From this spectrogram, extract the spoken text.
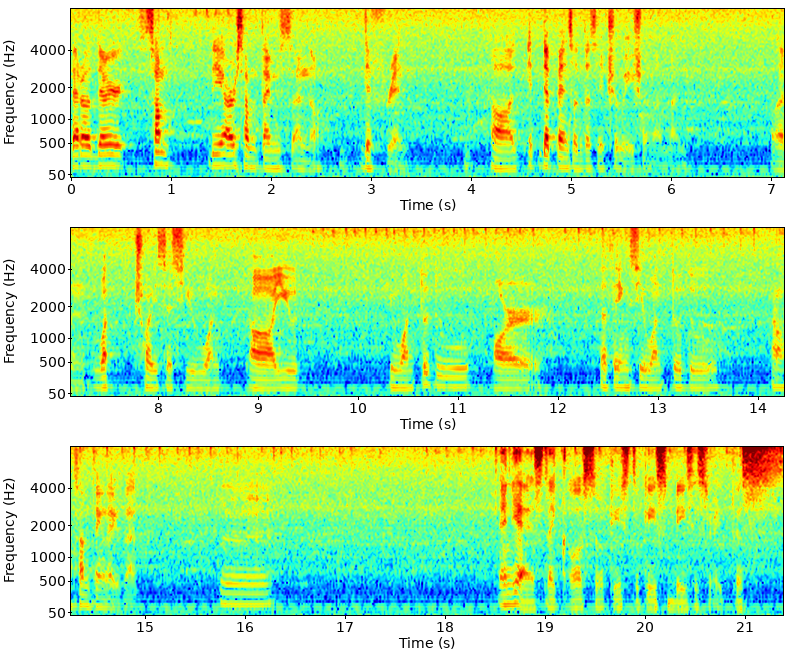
Pero they're, some, they are sometimes, ano, different. Uh, it depends on the situation naman. On what choices you want, uh, you you want to do or the things you want to do parang something like that mm, And yeah, it's like also case to case basis, right? Because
